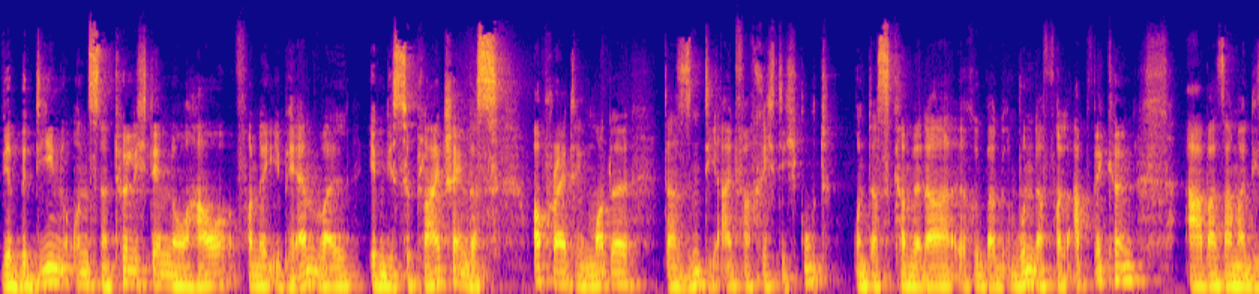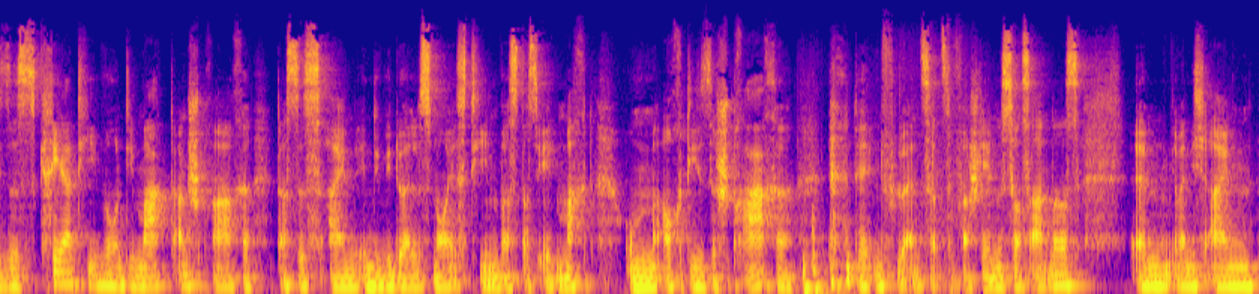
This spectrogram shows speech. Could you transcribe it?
Wir bedienen uns natürlich dem Know-how von der IPM, weil eben die Supply Chain, das Operating Model, da sind die einfach richtig gut. Und das können wir darüber wundervoll abwickeln. Aber sagen wir, dieses Kreative und die Marktansprache, das ist ein individuelles neues Team, was das eben macht, um auch diese Sprache der Influencer zu verstehen. Das ist was anderes, ähm, wenn ich einen,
